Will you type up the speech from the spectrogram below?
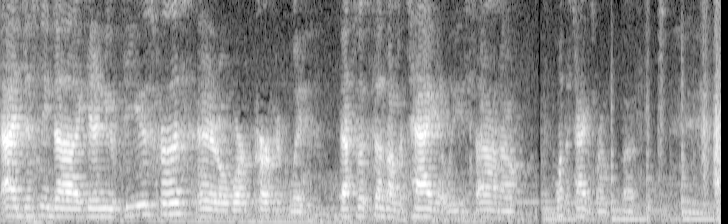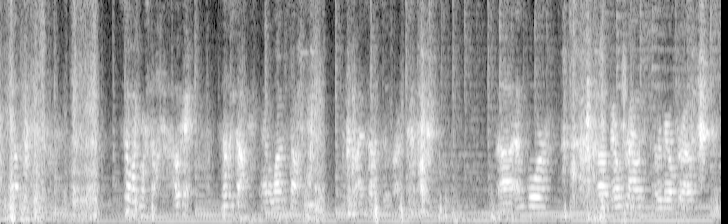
I just need to get a new fuse for this and it'll work perfectly. That's what it says on the tag at least. I don't know what this is from, but yep. so much more stuff. Okay, another stock. I have a lot of stocks. My stocks so far. Uh, M4, uh, barrel shroud, another barrel shroud,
